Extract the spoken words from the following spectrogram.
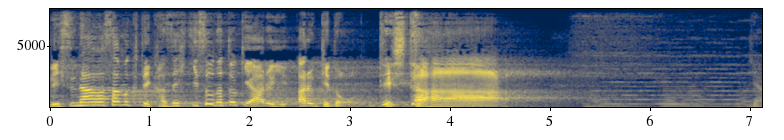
リスナーは寒くて風邪ひきそうな時あるあるけどでした。いや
